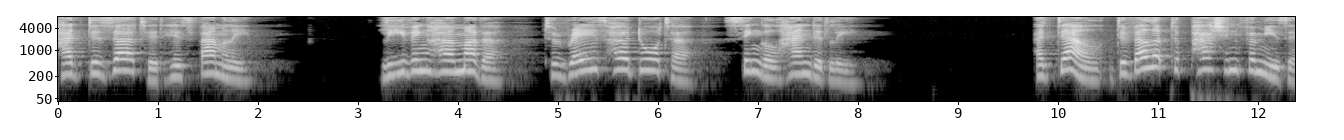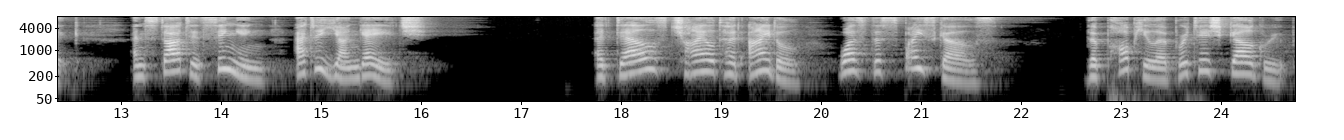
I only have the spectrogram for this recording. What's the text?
had deserted his family, leaving her mother to raise her daughter single handedly. Adele developed a passion for music and started singing at a young age. Adele's childhood idol was the Spice Girls, the popular British girl group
